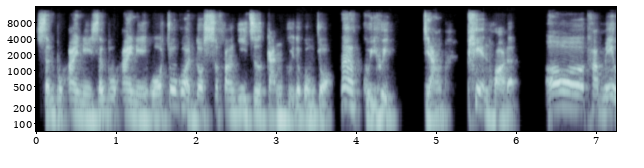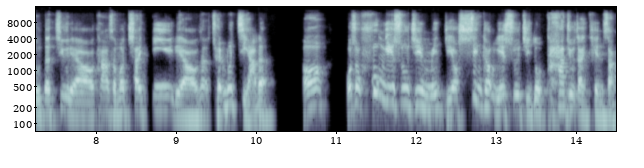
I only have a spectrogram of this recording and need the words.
神不爱你，神不爱你。我做过很多释放意志赶鬼的工作，那鬼会讲骗话的。哦，他没有得救了，他什么在地狱了？那全部假的哦！我说奉耶稣基督名，只要信靠耶稣基督，他就在天上，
